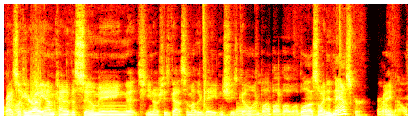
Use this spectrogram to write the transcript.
right. So here I am kind of assuming that, you know, she's got some other date and she's going, blah, mm-hmm. blah, blah, blah, blah. So I didn't ask her. Oh, right. Oh, no.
